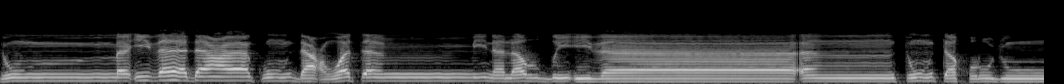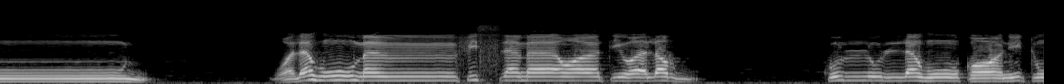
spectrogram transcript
ثم اذا دعاكم دعوه من الأرض اذا أنتم تخرجون وله من في السماوات والارض كل له قانتون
